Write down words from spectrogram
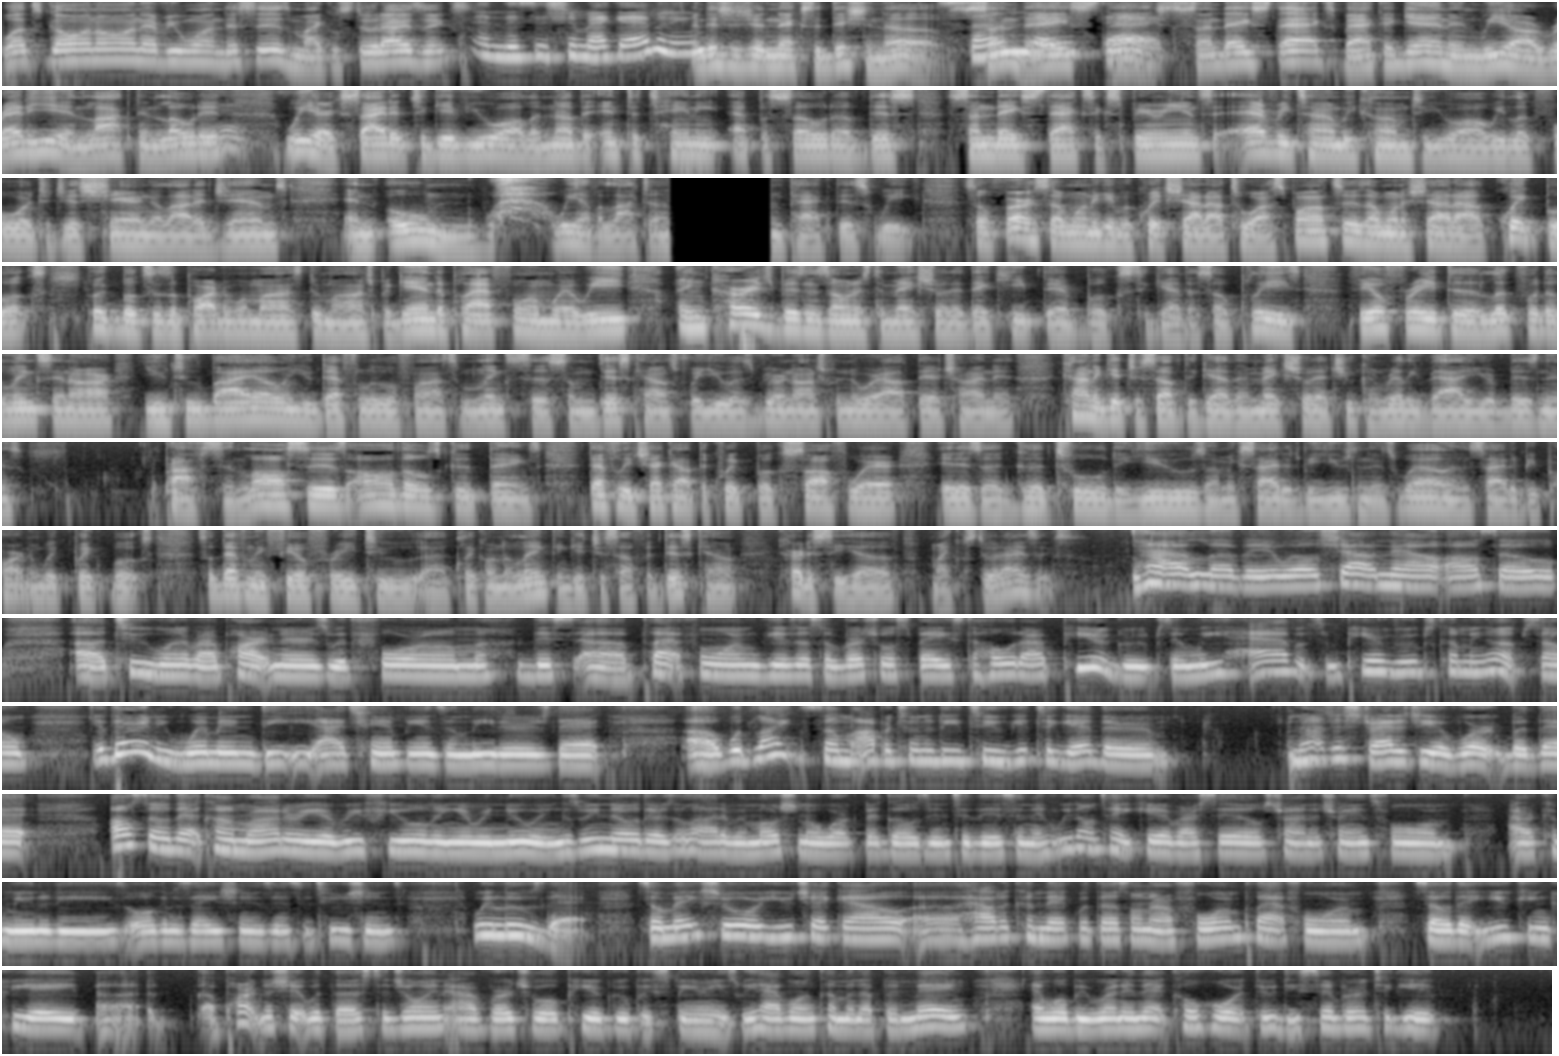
What's going on, everyone? This is Michael Stewart Isaacs. And this is Shemekka Ebony. And this is your next edition of Sunday, Sunday Stacks. Stacks. Sunday Stacks back again, and we are ready and locked and loaded. Yes. We are excited to give you all another entertaining episode of this Sunday Stacks experience. Every time we come to you all, we look forward to just sharing a lot of gems. And oh, wow, we have a lot to unpack this week. So first, I want to give a quick shout out to our sponsors. I want to shout out QuickBooks. QuickBooks is a partner with mine through my Entrepaganda platform where we encourage business owners to make sure that they keep their books together. So please feel free to look for the links in our YouTube bio and you definitely will find some links to some discounts for you as you're an entrepreneur out there trying to kind of get yourself together and make sure that you can really value your business profits and losses, all those good things. Definitely check out the QuickBooks software. It is a good tool to use. I'm excited to be using as well and excited to be partnering with QuickBooks. So definitely feel free to uh, click on the link and get yourself a discount courtesy of Michael Stewart Isaacs. I love it. Well, shouting out also uh, to one of our partners with Forum. This uh, platform gives us a virtual space to hold our peer groups, and we have some peer groups coming up. So, if there are any women DEI champions and leaders that uh, would like some opportunity to get together, not just strategy of work, but that also that camaraderie of refueling and renewing because we know there's a lot of emotional work that goes into this and if we don't take care of ourselves trying to transform our communities organizations institutions we lose that. So make sure you check out uh, how to connect with us on our forum platform so that you can create uh, a partnership with us to join our virtual peer group experience. We have one coming up in may and we'll be running that cohort through december to get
